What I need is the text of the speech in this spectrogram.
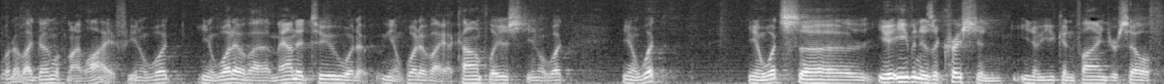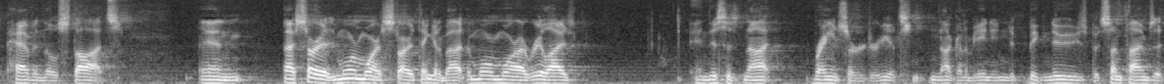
what have I done with my life? You know, what, you know, what have I amounted to? What, you know, what have I accomplished? You know, what, you know, what, you know, what's, uh, you even as a Christian, you know, you can find yourself having those thoughts. And I started, the more and more I started thinking about it, the more and more I realized, and this is not brain surgery, it's not going to be any big news, but sometimes it,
